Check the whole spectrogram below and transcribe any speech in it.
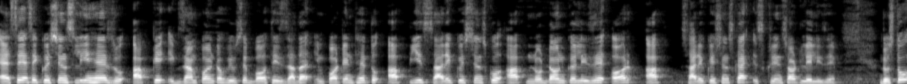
ऐसे ऐसे क्वेश्चंस लिए हैं जो आपके एग्ज़ाम पॉइंट ऑफ़ व्यू से बहुत ही ज़्यादा इंपॉर्टेंट है। तो आप ये सारे क्वेश्चंस को आप नोट डाउन कर लीजिए और आप सारे क्वेश्चंस का स्क्रीनशॉट ले लीजिए। दोस्तों,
